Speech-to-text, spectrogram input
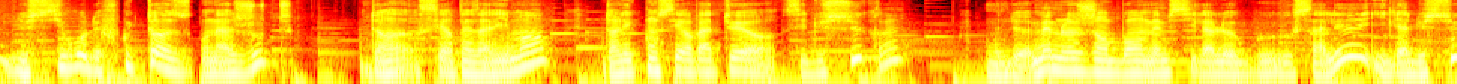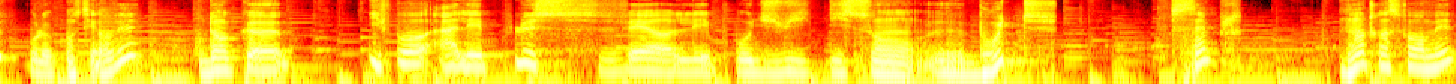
du sirop de fructose qu'on ajoute dans certains aliments. Dans les conservateurs, c'est du sucre. hein. Mm. Même le jambon, même s'il a le goût salé, il y a du sucre pour le conserver. Donc, euh, il faut aller plus vers les produits qui sont euh, bruts, simples, non transformés.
